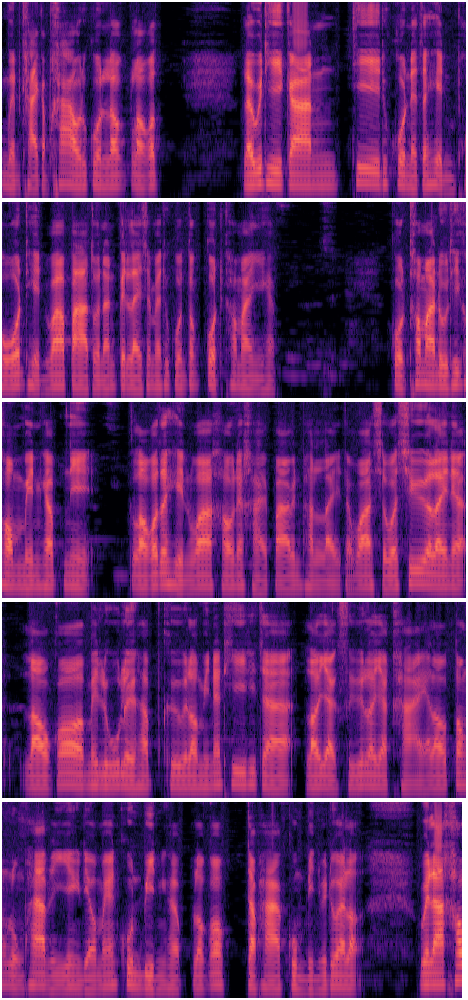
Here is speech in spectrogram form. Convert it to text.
เหมือนขายกับข้าว ทุกคนแล้วเราก็ แล้ววิธีการที่ทุกคนเนี่ยจะเห็นโพสต์เห็นว่าปลาตัวนั้นเป็นอะไรใช่ไหมทุกคนต้องกดเข้ามาอย่างนี้ครับ กดเข้ามาดูที่คอมเมนต์ครับนี่เราก็จะเห็นว่าเขาเนี่ยขายปลาเป็นพันไรแต่ว่าแต่ว่าชื่ออะไรเนี่ย เราก็ไม่รู้เลยครับ คือเรามีหน้าที่ที่จะเราอยากซื้อเราอยากขาย เราต้องลงภาพอย่างนี้อย่างเดียวไม่งั้นคุณบินครับ แล้วก็จะพากลุ่มบินไปด้วยแล้ว เวลาเข้า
